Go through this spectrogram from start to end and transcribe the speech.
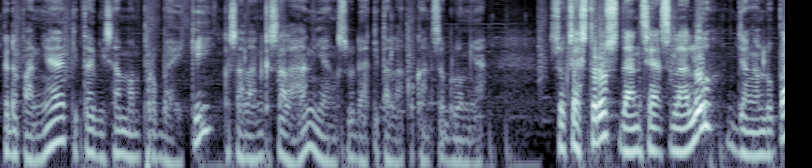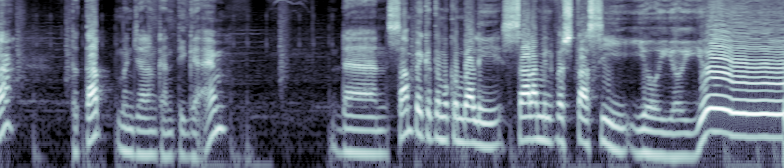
ke depannya kita bisa memperbaiki kesalahan-kesalahan yang sudah kita lakukan sebelumnya. Sukses terus dan sehat selalu. Jangan lupa tetap menjalankan 3M. Dan sampai ketemu kembali. Salam investasi. Yo yo yo.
